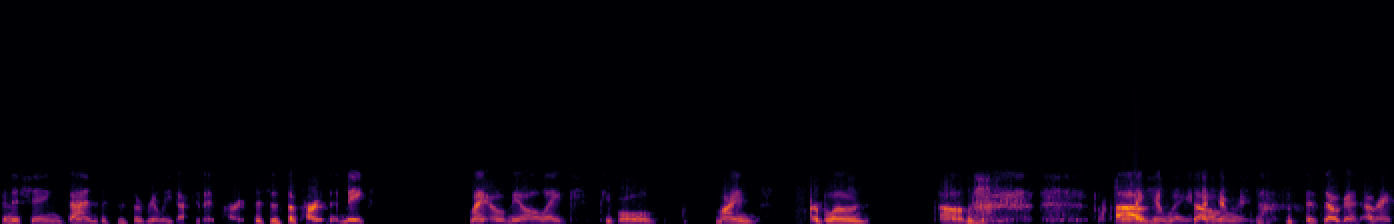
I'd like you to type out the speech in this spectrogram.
finishing, then this is the really decadent part. This is the part that makes my oatmeal like people's minds are blown. Um, I um, can't wait. so- I can't wait. it's so good. Okay,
